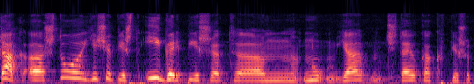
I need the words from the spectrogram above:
Так, что еще пишет? Игорь пишет, эм, ну, я читаю, как пишут.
